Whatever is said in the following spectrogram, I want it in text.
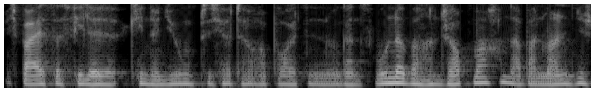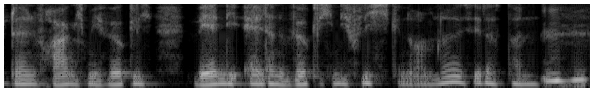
ich weiß, dass viele Kinder- und Jugendpsychotherapeuten einen ganz wunderbaren Job machen, aber an manchen Stellen frage ich mich wirklich, werden die Eltern wirklich in die Pflicht genommen? Ne? Ich sehe das dann mhm.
